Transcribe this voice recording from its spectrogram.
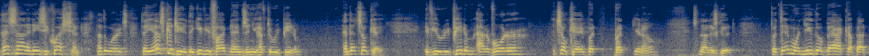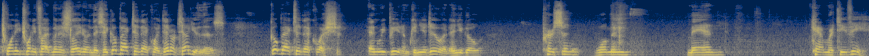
That's not an easy question. In other words, they ask it to you, they give you five names and you have to repeat them. And that's okay. If you repeat them out of order, it's okay, but, but, you know, it's not as good. But then when you go back about 20, 25 minutes later and they say, go back to that question, they don't tell you this. Go back to that question. and repeat them. Can you do it? And you go, person, woman, man, camera, TV.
